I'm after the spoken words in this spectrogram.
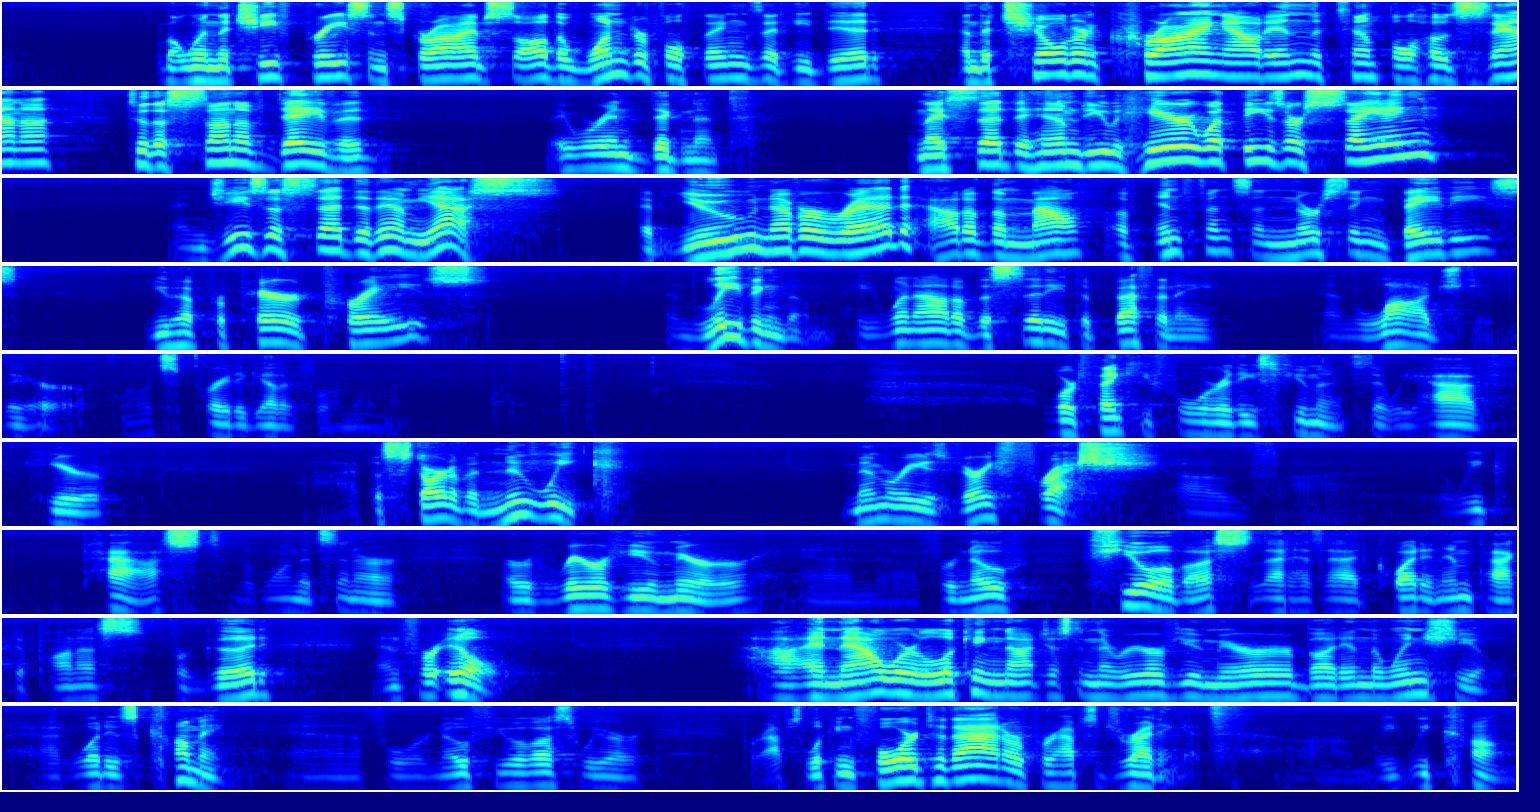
But when the chief priests and scribes saw the wonderful things that he did, and the children crying out in the temple, Hosanna to the Son of David, they were indignant. And they said to him, Do you hear what these are saying? And Jesus said to them, Yes. Have you never read, Out of the mouth of infants and nursing babies, you have prepared praise? And leaving them, he went out of the city to Bethany and lodged there. Well, let's pray together for a moment. Lord, thank you for these few minutes that we have here at the start of a new week. Memory is very fresh of uh, the week past, the one that's in our, our rear view mirror. And uh, for no few of us, that has had quite an impact upon us for good and for ill. Uh, and now we're looking not just in the rearview mirror, but in the windshield at what is coming. And for no few of us, we are perhaps looking forward to that or perhaps dreading it. Um, we, we come.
